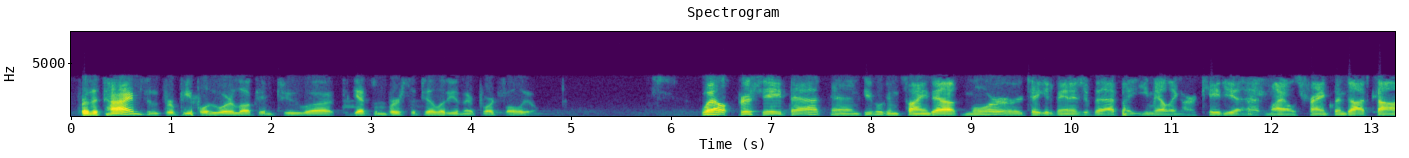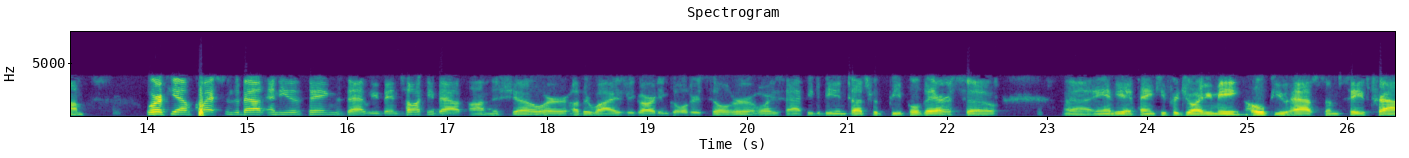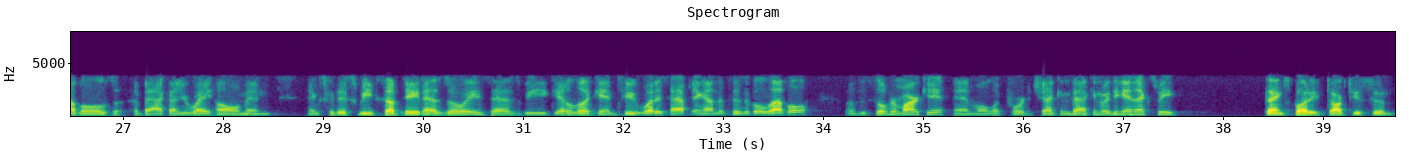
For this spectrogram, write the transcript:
for the times and for people who are looking to uh, to get some versatility in their portfolio. Well, appreciate that, and people can find out more or take advantage of that by emailing Arcadia at milesfranklin.com. Or if you have questions about any of the things that we've been talking about on the show or otherwise regarding gold or silver, always happy to be in touch with people there. So uh, Andy, I thank you for joining me. Hope you have some safe travels back on your way home. And thanks for this week's update, as always, as we get a look into what is happening on the physical level of the silver market. And we'll look forward to checking back in with you again next week. Thanks, buddy. Talk to you soon.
